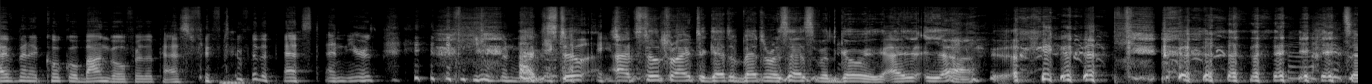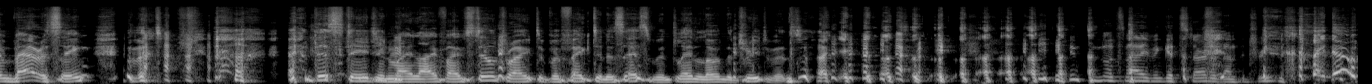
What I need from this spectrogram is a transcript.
I've been at Coco Bongo for the past 50, for the past 10 years. You've been working I'm still I'm still trying to get a better assessment going. I yeah. it's embarrassing, but at this stage in my life, I'm still trying to perfect an assessment, let alone the treatment. Let's not even get started on the treatment. I know.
